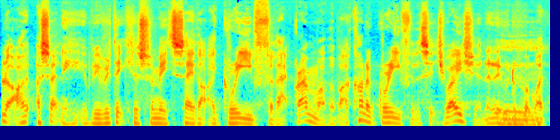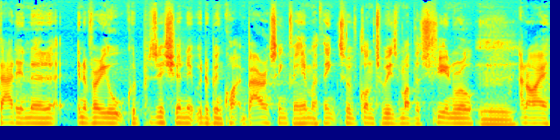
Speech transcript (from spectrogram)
look, I, I certainly it'd be ridiculous for me to say that I grieve for that grandmother, but I kind of grieve for the situation, and it would have put Mm. my dad in a in a very awkward position. It would have been quite embarrassing for him, I think, to have gone to his mother's funeral, Mm. and I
